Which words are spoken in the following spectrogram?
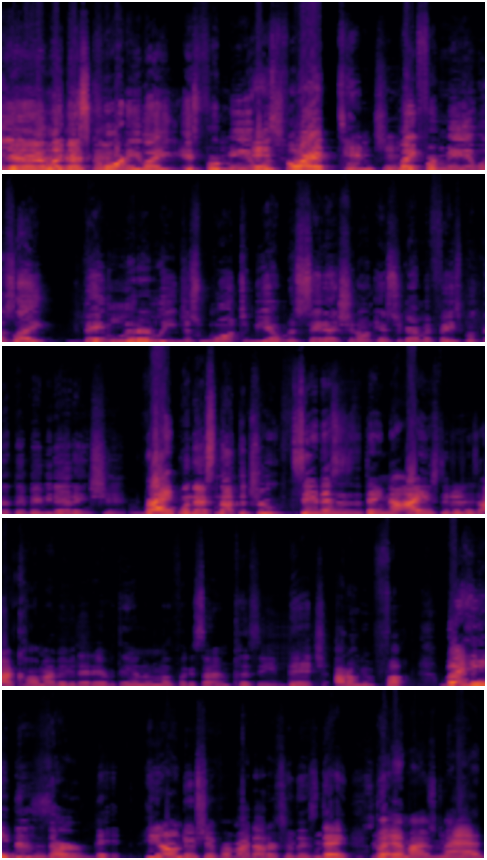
Yeah, like that's corny. Like it's for me, it it's was for attention. like for me, it was like they literally just want to be able to say that shit on Instagram and Facebook that their baby dad ain't shit. Right. When that's not the truth. See, this is the thing. Now, I used to do this. I call my baby daddy everything under the motherfucking sun. Pussy, bitch. I don't give a fuck. But he deserved it. He don't do shit for my daughter to this we- day. see, but I am I mad?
